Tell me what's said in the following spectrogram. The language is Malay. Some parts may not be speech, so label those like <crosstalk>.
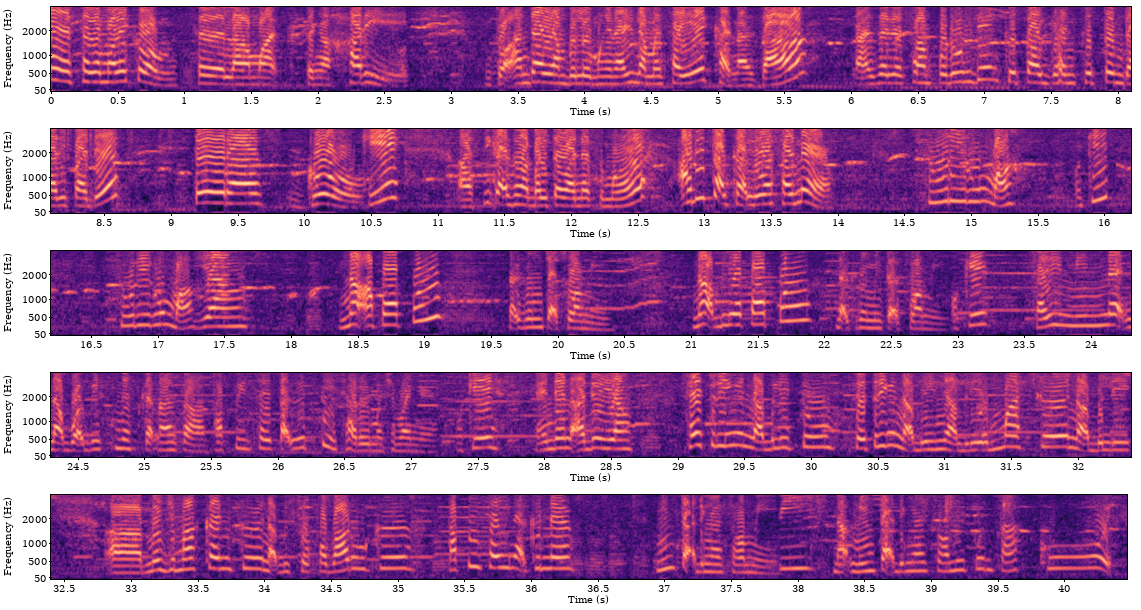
Hai Assalamualaikum. Selamat tengah hari. Untuk anda yang belum mengenali nama saya Kak Nazar. Kak Nazar adalah seorang perunding ketagihan ketum daripada Teras Go. Okey? Uh, Sini Kak Nazar nak beritahu anda semua Ada tak kat luar sana Suri rumah Okey? Suri rumah yang Nak apa-apa Nak kena minta suami. Nak beli apa-apa Nak kena minta suami Okey saya minat nak buat bisnes kat Nazar tapi saya tak reti cara macam mana okey and then ada yang saya teringin nak beli tu saya teringin nak beli nak beli emas ke nak beli uh, meja makan ke nak beli sofa baru ke tapi saya nak kena minta dengan suami tapi nak minta dengan suami pun takut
